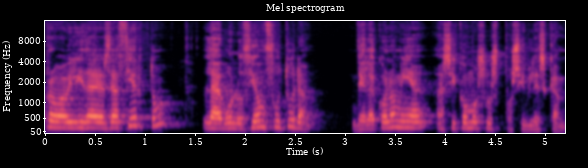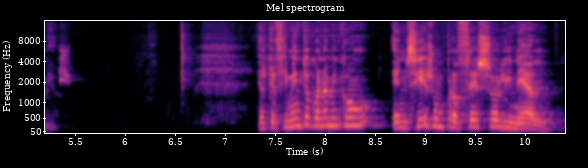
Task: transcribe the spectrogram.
probabilidades de acierto la evolución futura de la economía, así como sus posibles cambios. El crecimiento económico en sí es un proceso lineal,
